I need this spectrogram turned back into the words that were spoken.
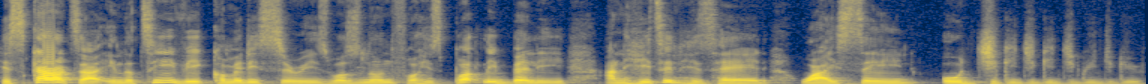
His character in the TV comedy series was known for his portly belly and hitting his head while saying, oh jiggy jiggy jiggy jiggy.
